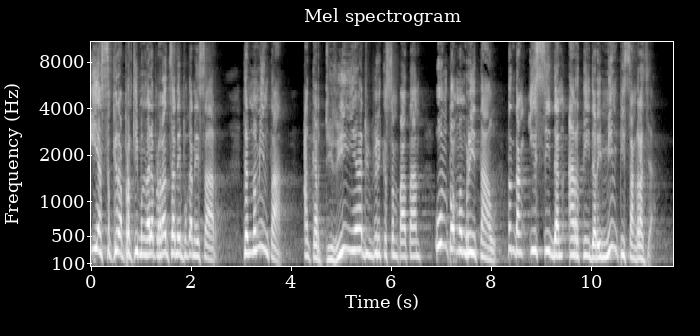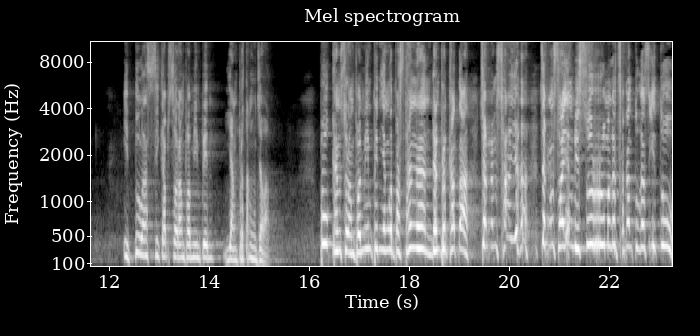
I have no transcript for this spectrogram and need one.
Ia segera pergi menghadap Raja Nebukadnezar dan meminta agar dirinya diberi kesempatan untuk memberitahu tentang isi dan arti dari mimpi sang raja. Itulah sikap seorang pemimpin yang bertanggung jawab. Bukan seorang pemimpin yang lepas tangan dan berkata, jangan saya, jangan saya yang disuruh mengerjakan tugas itu.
